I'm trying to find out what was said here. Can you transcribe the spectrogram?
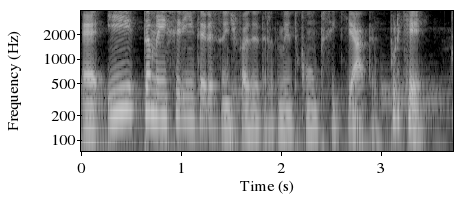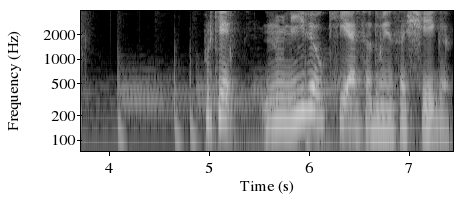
É, e também seria interessante fazer tratamento com um psiquiatra. Por quê? Porque no nível que essa doença chega,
